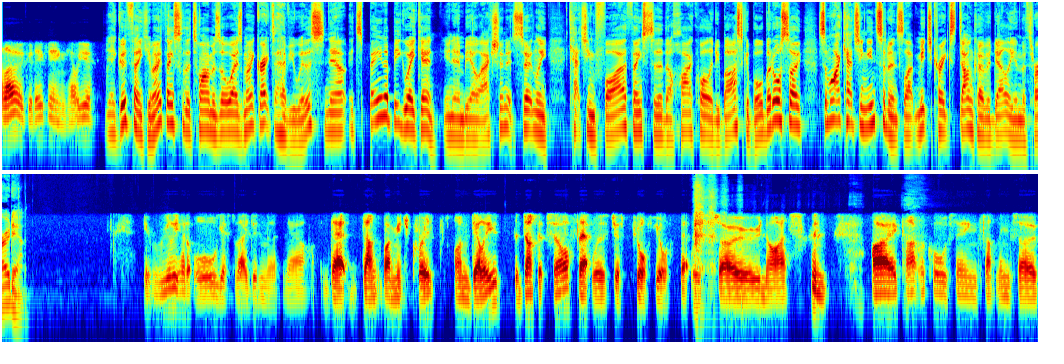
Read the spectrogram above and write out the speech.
Hello, good evening. How are you? Yeah, good. Thank you, mate. Thanks for the time as always, mate. Great to have you with us. Now, it's been a big weekend in NBL action. It's certainly catching fire thanks to the high quality basketball, but also some eye catching incidents like Mitch Creek's dunk over Delly in the throwdown. It really had it all yesterday, didn't it? Now, that dunk by Mitch Creek on Delly, the dunk itself, that was just pure filth. That was so nice. And I can't recall seeing something so,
